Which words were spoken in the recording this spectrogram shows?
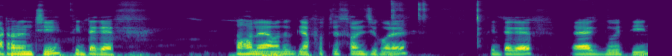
আঠারো ইঞ্চি, তিনটা গ্যাপ তাহলে আমাদের গ্যাপ হচ্ছে ছয় ইঞ্চি করে, তিনটা গ্যাপ এক, দুই, তিন,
